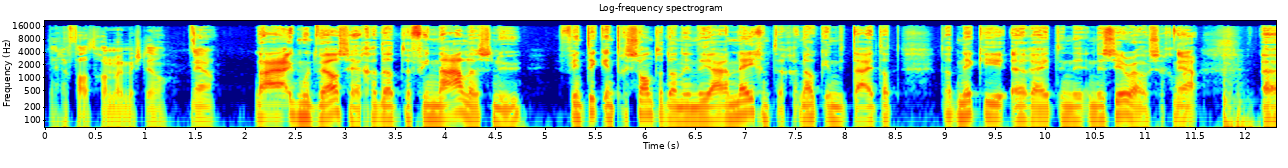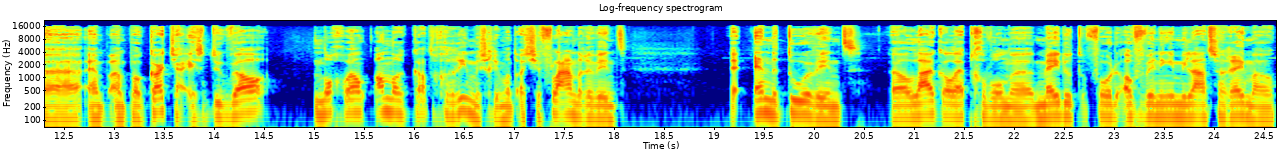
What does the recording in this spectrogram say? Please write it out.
dan valt het gewoon nooit meer stil. Ja. Nou ja, ik moet wel zeggen dat de finales nu vind ik interessanter dan in de jaren negentig. En ook in de tijd dat, dat Nicky eh, reed in de, in de Zero's, zeg maar. Ja. Eh, en, en Pogacar is natuurlijk wel nog wel een andere categorie misschien. Want als je Vlaanderen wint eh, en de Tour wint... Luik al hebt gewonnen, meedoet voor de overwinning in Milaan Sanremo...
